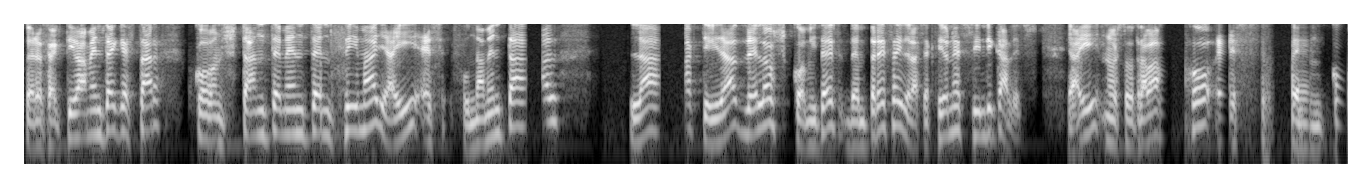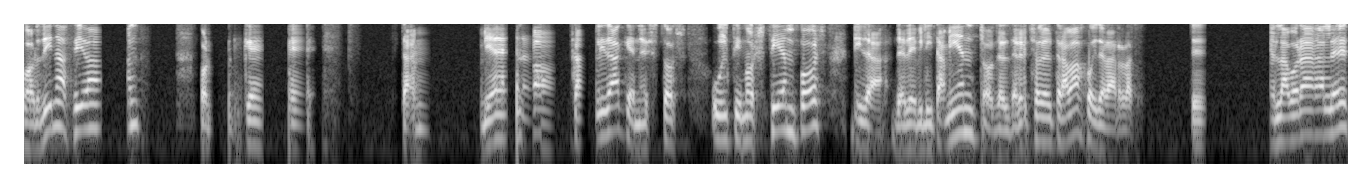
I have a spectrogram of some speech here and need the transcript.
Pero efectivamente hay que estar constantemente encima y ahí es fundamental la actividad de los comités de empresa y de las secciones sindicales. Y ahí nuestro trabajo es en coordinación porque también que en estos últimos tiempos de debilitamiento del derecho del trabajo y de la relación laborales,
